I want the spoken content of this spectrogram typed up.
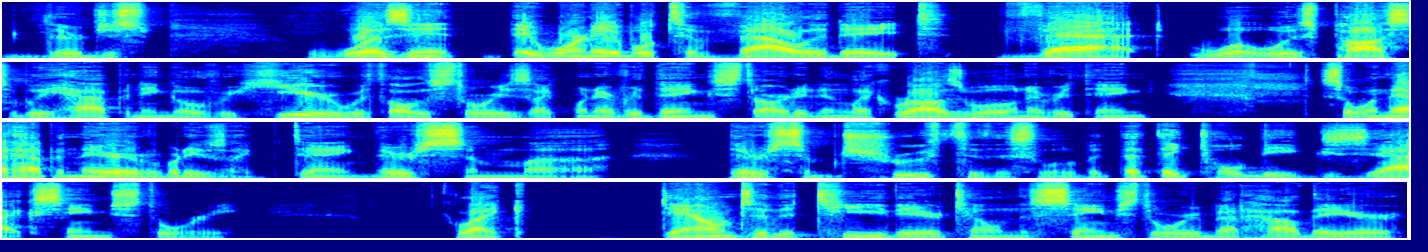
they're just wasn't they weren't able to validate that what was possibly happening over here with all the stories like whenever things started in like Roswell and everything. So when that happened there, everybody was like, "Dang, there's some uh, there's some truth to this a little bit." That they told the exact same story, like down to the T. They are telling the same story about how they are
